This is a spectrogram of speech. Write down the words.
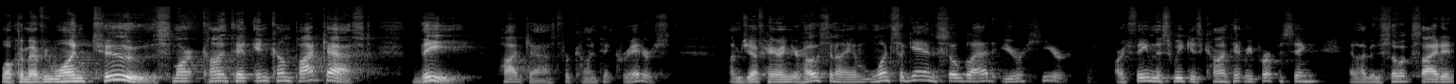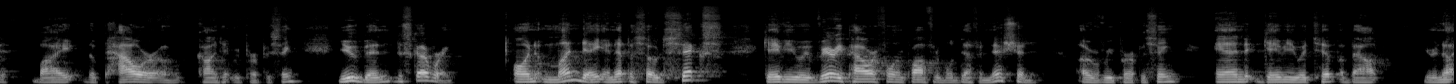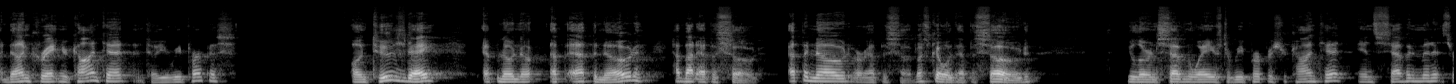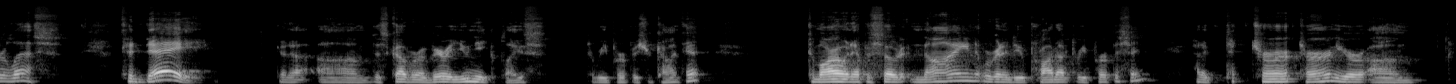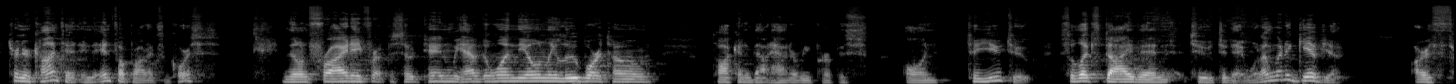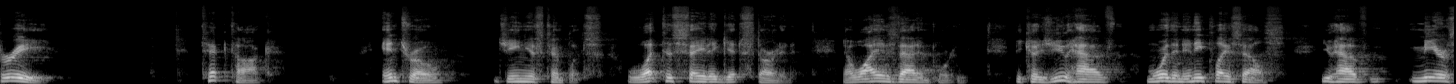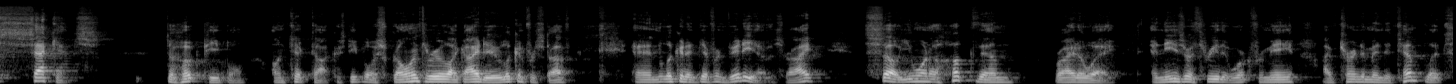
Welcome, everyone, to the Smart Content Income Podcast, the podcast for content creators. I'm Jeff Herring, your host, and I am once again so glad you're here. Our theme this week is content repurposing, and I've been so excited by the power of content repurposing you've been discovering. On Monday, in episode six, gave you a very powerful and profitable definition of repurposing and gave you a tip about you're not done creating your content until you repurpose. On Tuesday, Epinode, how about episode? Epinode or episode? Let's go with episode. You learn seven ways to repurpose your content in seven minutes or less. Today, gonna um, discover a very unique place to repurpose your content. Tomorrow in episode nine, we're going to do product repurposing, how to t- turn turn your um, turn your content into info products and courses. And then on Friday for episode 10, we have the one, the only Lou Bortone talking about how to repurpose on to YouTube. So let's dive in to today. What I'm going to give you are three TikTok intro genius templates. What to say to get started. Now, why is that important? Because you have more than any place else, you have mere seconds to hook people on TikTok because people are scrolling through like I do, looking for stuff and looking at different videos, right? So you want to hook them right away. And these are three that work for me. I've turned them into templates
